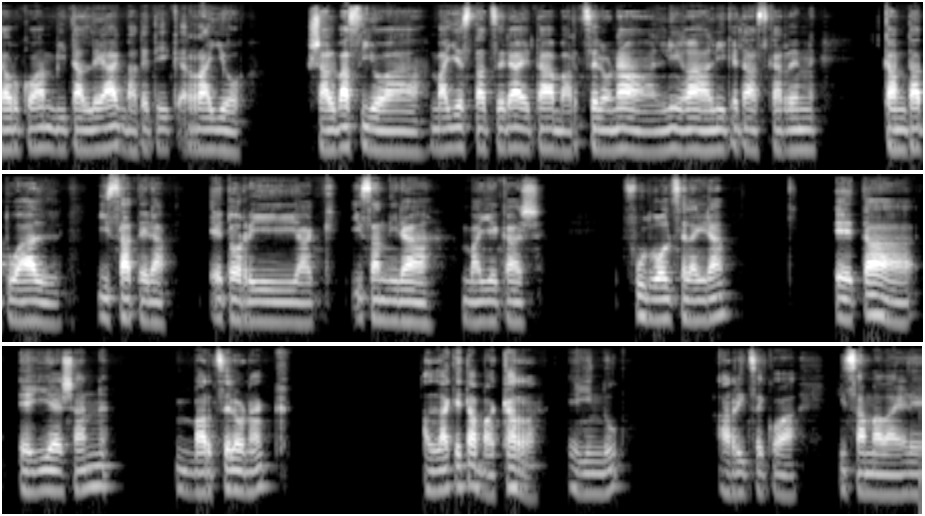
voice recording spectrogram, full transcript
gaurkoan bi taldeak batetik Raio salvazioa baiestatzera eta Barcelona liga alik eta azkarren kantatu al izatera. Etorriak izan dira baiekas futbol zelaira. Eta egia esan Bartzelonak aldaketa bakarra egin du harritzekoa izan bada ere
